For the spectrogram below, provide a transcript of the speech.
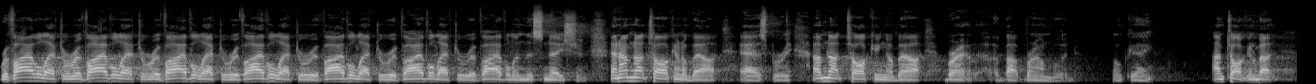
revival after revival after revival after revival after revival after revival after revival in this nation, and I'm not talking about Asbury, I'm not talking about, about Brownwood, okay? I'm talking about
